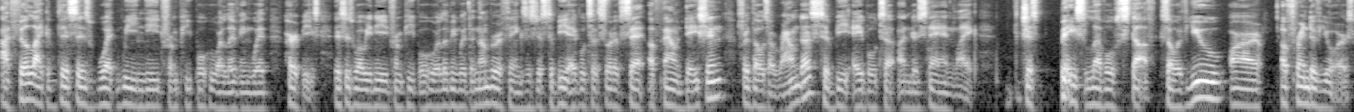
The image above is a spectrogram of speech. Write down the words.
I feel like this is what we need from people who are living with herpes. This is what we need from people who are living with a number of things is just to be able to sort of set a foundation for those around us to be able to understand like just base level stuff. So if you are a friend of yours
